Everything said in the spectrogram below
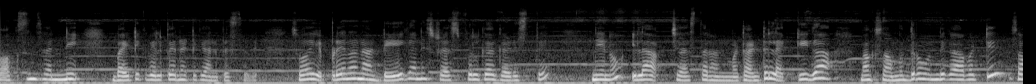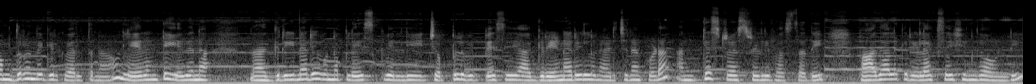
టాక్సిన్స్ అన్నీ బయటికి వెళ్ళిపోయినట్టుగా అనిపిస్తుంది. సో ఎప్పుడైనా నా డే కానీ స్ట్రెస్ఫుల్గా గడిస్తే నేను ఇలా చేస్తానమాట అంటే లక్కీగా మాకు సముద్రం ఉంది కాబట్టి సముద్రం దగ్గరికి వెళ్తున్నాను. లేదంటే ఏదైనా గ్రీనరీ ఉన్న ప్లేస్కి వెళ్ళి చెప్పులు విప్పేసి ఆ గ్రీనరీలో నడిచినా కూడా అంతే స్ట్రెస్ రిలీఫ్ వస్తుంది. పాదాలకి రిలాక్సేషన్గా ఉండి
